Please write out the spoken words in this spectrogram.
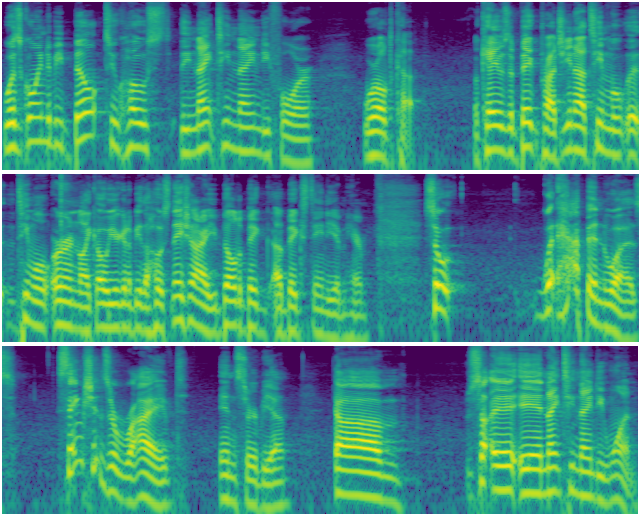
was going to be built to host the 1994 World Cup. Okay, it was a big project. You know, a team will, a team will earn like, oh, you're going to be the host nation. All right, you build a big a big stadium here. So, what happened was sanctions arrived in Serbia um, so, in 1991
